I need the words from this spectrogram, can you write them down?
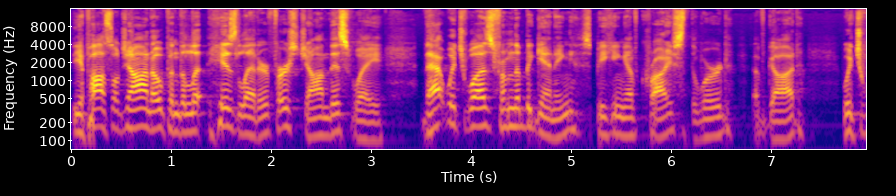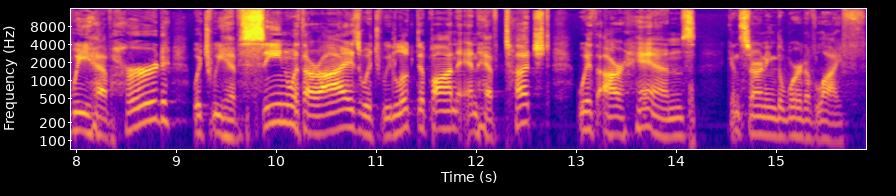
The Apostle John opened the, his letter, 1 John, this way that which was from the beginning, speaking of Christ, the Word of God, which we have heard, which we have seen with our eyes, which we looked upon and have touched with our hands concerning the Word of life.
